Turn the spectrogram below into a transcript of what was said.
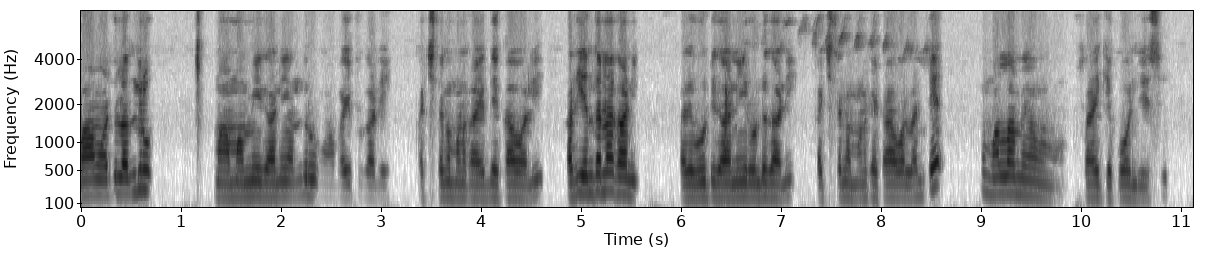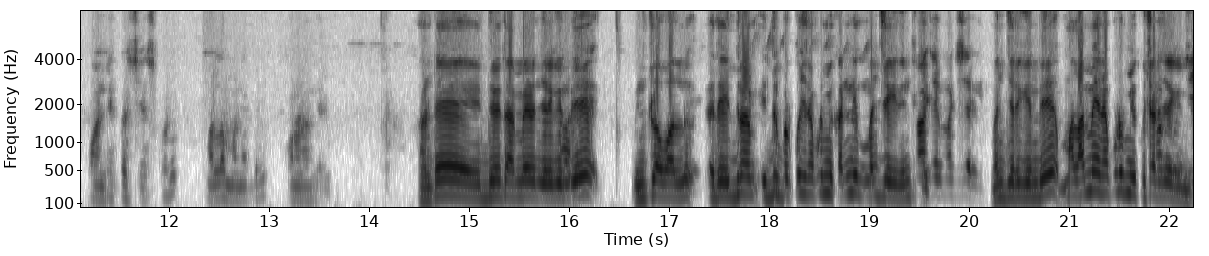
బామర్దులు అందరూ మా మమ్మీ కానీ అందరూ మా వైఫ్ కానీ ఖచ్చితంగా మనకు అదే కావాలి. అది ఎంతనా కానీ అది ఒకటి కానీ రెండు కానీ ఖచ్చితంగా మనకే కావాలంటే మళ్ళీ మేము సాయికి ఫోన్ చేసి వాళ్ళని రిక్వెస్ట్ చేసుకొని మళ్ళీ మన ఇద్దరు కొనడం జరిగింది. అంటే ఇద్దరు అమ్మేయడం జరిగింది. ఇంట్లో వాళ్ళు అదే ఇద్దరు ఇద్దరు పట్టుకొచ్చినప్పుడు మీకు అన్ని మంచి జరిగింది మంచి జరిగింది. మళ్ళీ అమ్మేనప్పుడు మీకు చెడు జరిగింది.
